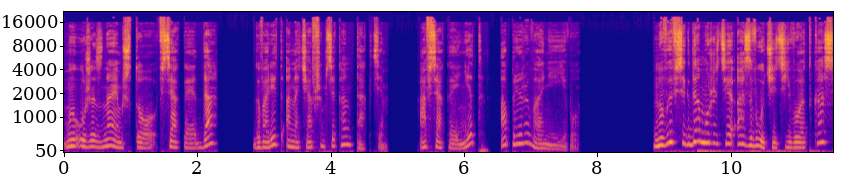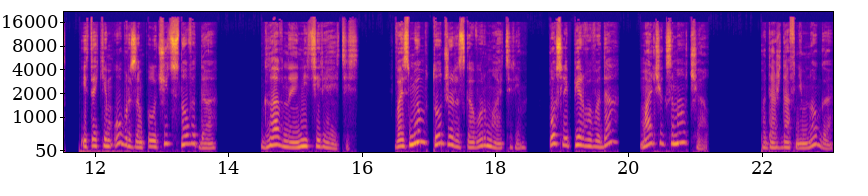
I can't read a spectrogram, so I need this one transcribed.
Мы уже знаем, что всякое «да» говорит о начавшемся контакте, а всякое «нет» — о прерывании его. Но вы всегда можете озвучить его отказ и таким образом получить снова «да». Главное, не теряйтесь. Возьмем тот же разговор матери. После первого «да» мальчик замолчал. Подождав немного,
